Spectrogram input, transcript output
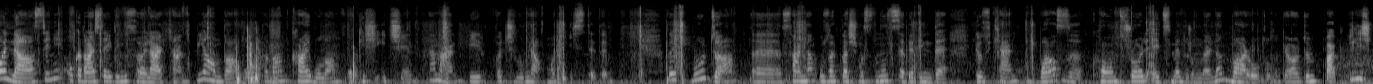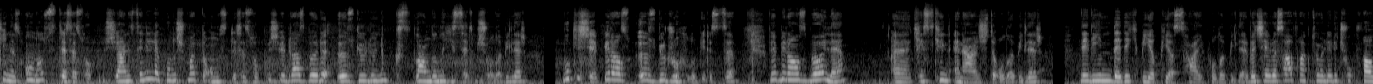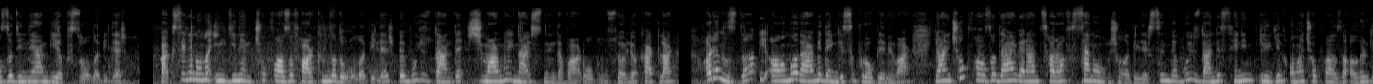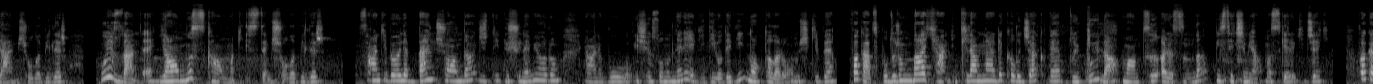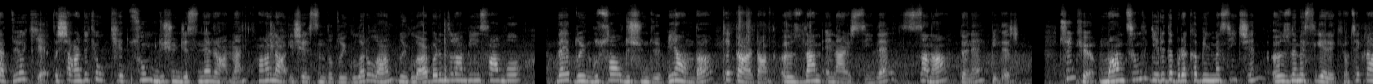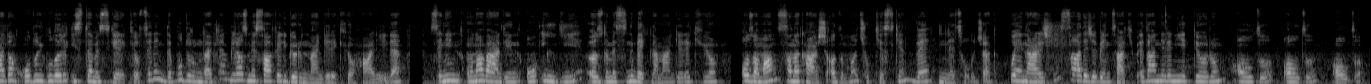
Hola, seni o kadar sevdiğimi söylerken bir anda ortadan kaybolan o kişi için hemen bir açılım yapmak istedim. Ve burada e, senden uzaklaşmasının sebebinde gözüken bazı kontrol etme durumlarının var olduğunu gördüm. Bak ilişkiniz onu strese sokmuş. Yani seninle konuşmak da onu strese sokmuş ve biraz böyle özgürlüğünün kısıtlandığını hissetmiş olabilir. Bu kişi biraz özgür ruhlu birisi ve biraz böyle e, keskin enerjide olabilir. Dediğin dedik bir yapıya sahip olabilir ve çevresel faktörleri çok fazla dinleyen bir yapısı olabilir. Bak senin ona ilginin çok fazla farkında da olabilir ve bu yüzden de şımarma enerjisinin de var olduğunu söylüyor kartlar. Aranızda bir alma verme dengesi problemi var. Yani çok fazla değer veren taraf sen olmuş olabilirsin ve bu yüzden de senin ilgin ona çok fazla ağır gelmiş olabilir. Bu yüzden de yalnız kalmak istemiş olabilir. Sanki böyle ben şu anda ciddi düşünemiyorum. Yani bu işin sonu nereye gidiyor dediği noktalar olmuş gibi. Fakat bu durumdayken ikilemlerde kalacak ve duyguyla mantığı arasında bir seçim yapması gerekecek. Fakat diyor ki dışarıdaki o ketum düşüncesine rağmen hala içerisinde duygular olan, duygular barındıran bir insan bu. Ve duygusal düşündüğü bir anda tekrardan özlem enerjisiyle sana dönebilir. Çünkü mantığını geride bırakabilmesi için özlemesi gerekiyor. Tekrardan o duyguları istemesi gerekiyor. Senin de bu durumdayken biraz mesafeli görünmen gerekiyor haliyle. Senin ona verdiğin o ilgiyi özlemesini beklemen gerekiyor. O zaman sana karşı adımı çok keskin ve net olacak. Bu enerjiyi sadece beni takip edenlere niyetliyorum. Oldu, oldu, oldu.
